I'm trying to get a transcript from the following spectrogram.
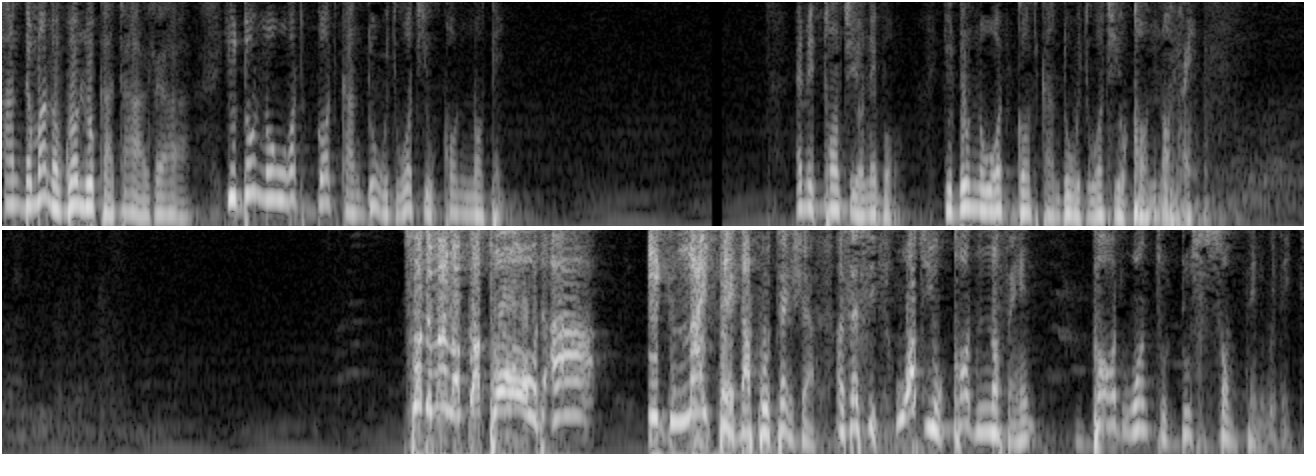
And the man of God look at her and say, ah, You don't know what God can do with what you call nothing. Let me turn to your neighbor. You don't know what God can do with what you call nothing. So the man of God told her, ignited her potential, and said, See, what you called nothing, God want to do something with it.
